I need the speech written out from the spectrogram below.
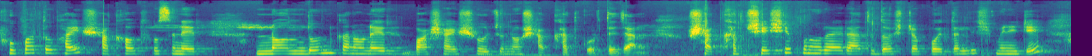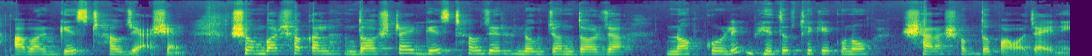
ফুফাতো ভাই সাখাউত হোসেনের নন্দনকাননের বাসায় সৌজন্য সাক্ষাৎ করতে যান। সাক্ষাৎ শেষে পুনরায় রাত দশটা পঁয়তাল্লিশ মিনিটে আবার গেস্ট হাউজে আসেন। সোমবার সকাল দশটায় গেস্ট হাউজের লোকজন দরজা নক করলে ভেতর থেকে কোনো সারা শব্দ পাওয়া যায়নি।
